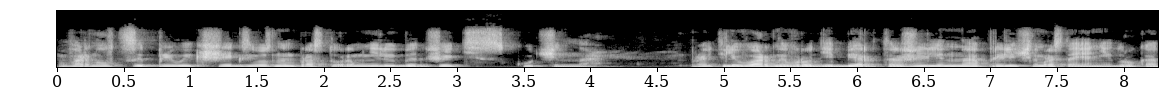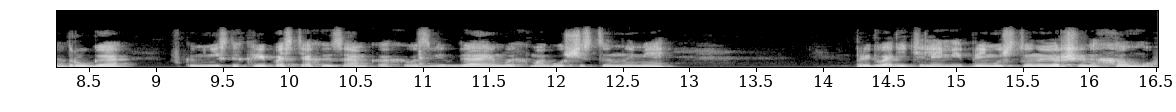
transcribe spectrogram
Варновцы, привыкшие к звездным просторам, не любят жить скученно. Правители Варны вроде Берта жили на приличном расстоянии друг от друга в каменистых крепостях и замках, воздвигаемых могущественными предводителями, преимущественно на вершинах холмов.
